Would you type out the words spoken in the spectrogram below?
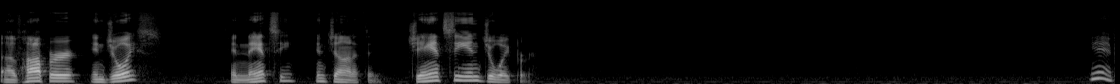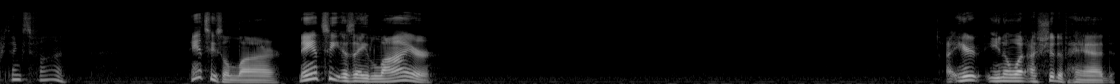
of Hopper and Joyce and Nancy and Jonathan. Jancy and Joyper. Yeah, everything's fine. Nancy's a liar. Nancy is a liar. I here, you know what? I should have had.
